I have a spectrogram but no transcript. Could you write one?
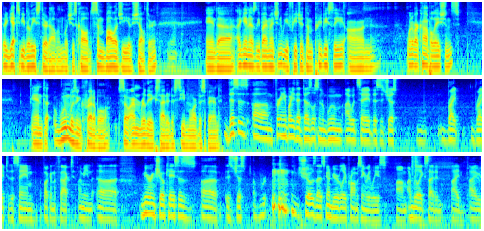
their yet-to-be-released third album, which is called Symbology of Shelter. And uh, again, as Levi mentioned, we featured them previously on one of our compilations. And uh, Womb was incredible, so I'm really excited to see more of this band. This is um, for anybody that does listen to Womb. I would say this is just right, right to the same fucking effect. I mean, uh, mirroring showcases uh, is just a r- shows that it's going to be a really promising release. Um, I'm really excited. I, I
